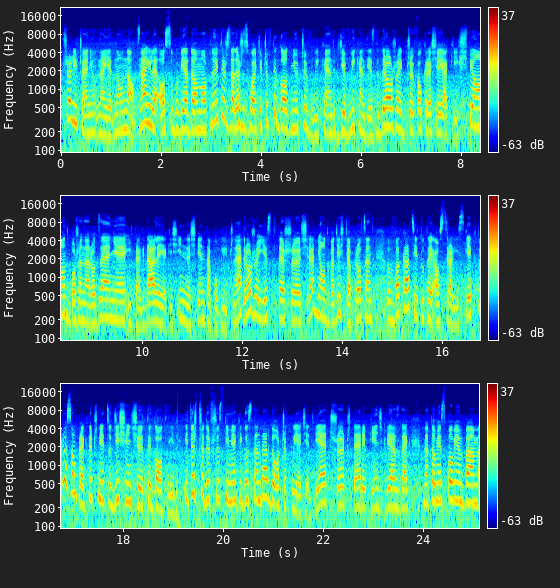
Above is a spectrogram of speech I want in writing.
w przeliczeniu na jedną noc. Na ile osób wiadomo, no i też zależy, słuchajcie, czy w tygodniu, czy w weekend, gdzie w weekend jest drożej, czy w okresie jakichś świąt, Boże Narodzenie i tak dalej, jakieś inne święta publiczne. Drożej jest też e, średnio o 20% w wakacje tutaj australijskie, które są praktycznie co 10 tygodni. I też przede wszystkim jakiego standardu oczekujecie? Dwie, trzy, cztery, pięć gwiazdek. Natomiast powiem Wam,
